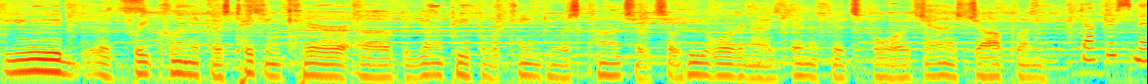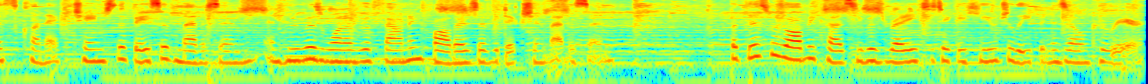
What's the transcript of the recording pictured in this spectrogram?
viewed the free clinic as taking care of the young people that came to his concert, so he organized benefits for Janis Joplin. Dr. Smith's clinic changed the face of medicine, and he was one of the founding fathers of addiction medicine. But this was all because he was ready to take a huge leap in his own career.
